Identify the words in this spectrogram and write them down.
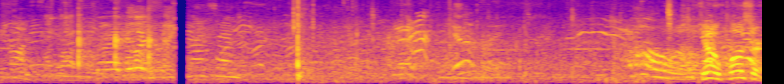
Job, bud. Joe, closer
